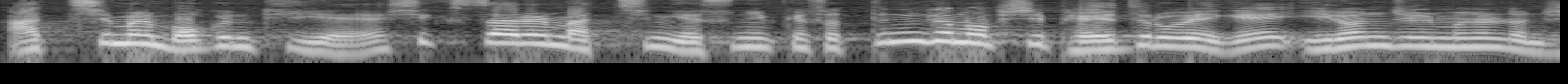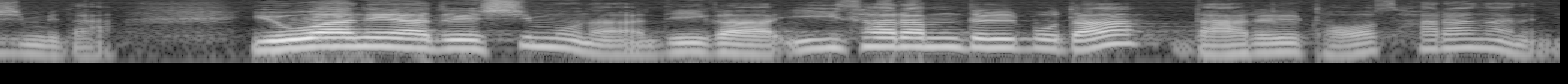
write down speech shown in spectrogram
아침을 먹은 뒤에 식사를 마친 예수님께서 뜬금없이 베드로에게 이런 질문을 던지십니다. 요한의 아들 시몬아, 네가 이 사람들보다 나를 더 사랑하느냐?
